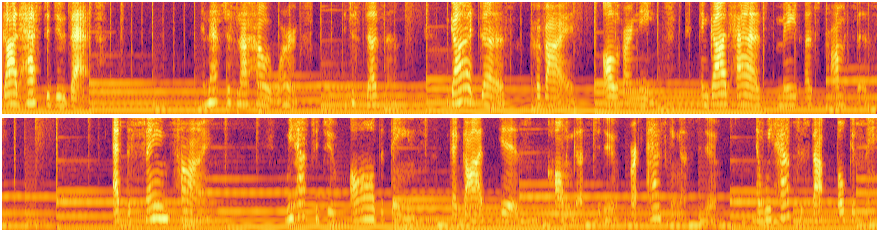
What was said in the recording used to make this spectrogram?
God has to do that. And that's just not how it works. It just doesn't. God does provide all of our needs, and God has made us promises. At the same time, We have to do all the things that God is calling us to do or asking us to do. And we have to stop focusing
